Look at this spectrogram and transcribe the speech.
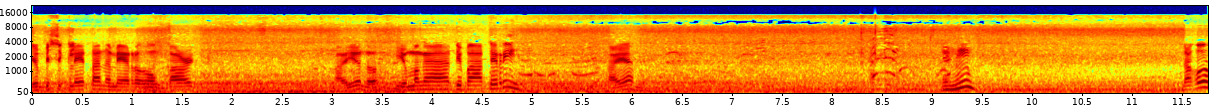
yung bisikleta na merong cart. Ayun oh, yung mga di battery. Ayan. Mhm. Nako.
